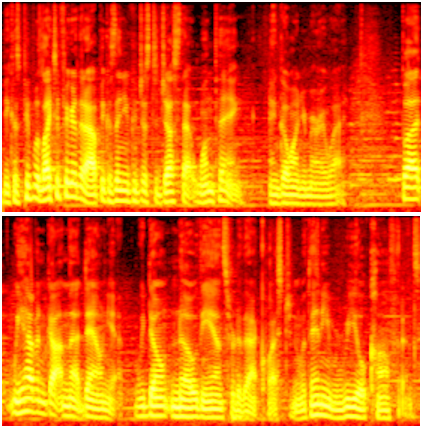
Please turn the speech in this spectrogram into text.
Because people would like to figure that out because then you can just adjust that one thing and go on your merry way. But we haven't gotten that down yet. We don't know the answer to that question with any real confidence.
